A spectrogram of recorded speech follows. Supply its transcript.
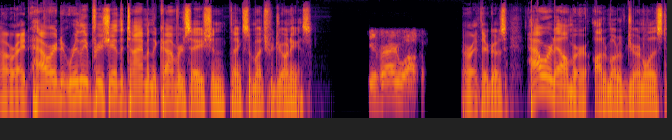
All right, Howard. Really appreciate the time and the conversation. Thanks so much for joining us. You're very welcome. All right, there goes Howard Elmer, automotive journalist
